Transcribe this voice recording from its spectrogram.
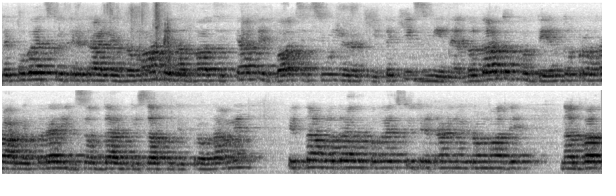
Липовецької територіальної громади на 25-27 роки. Такі зміни. Додаток 1 до програми перелік завдань і заходів програми Питна вода Липовецької територіальної громади на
